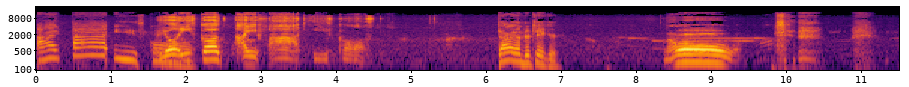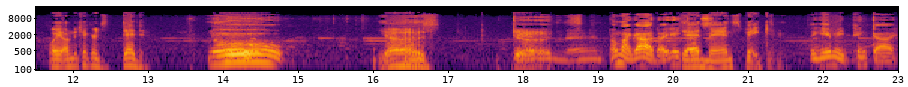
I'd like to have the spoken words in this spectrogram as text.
I far East Coast. You're East Coast, I fought East Coast. Die, Undertaker. No. Wait, Undertaker's dead. No. Yes. Dead man. Oh my god, I hate Dead this. man speaking. They gave me pink eye.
